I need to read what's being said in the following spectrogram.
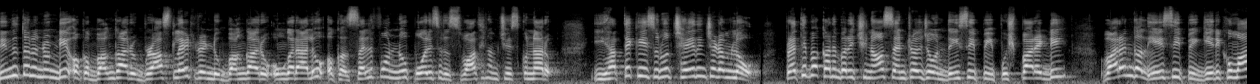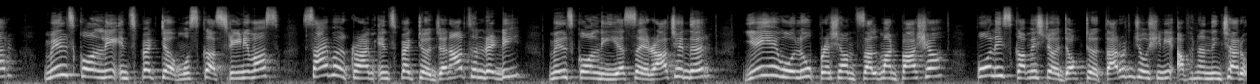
నిందితుల నుండి ఒక బంగారు బ్రాస్లెట్ రెండు బంగారు ఉంగరాలు ఒక సెల్ ఫోన్ను పోలీసులు స్వాధీనం చేసుకున్నారు. ఈ హత్య కేసును ఛేదించడంలో ప్రతిభ కనబరిచిన సెంట్రల్ జోన్ డీసీపీ పుష్పారెడ్డి వరంగల్ ఏసీపీ గిరికుమార్ మిల్స్ కాలనీ ఇన్స్పెక్టర్ ముస్కా శ్రీనివాస్ సైబర్ క్రైమ్ ఇన్స్పెక్టర్ జనార్దన్ రెడ్డి మిల్స్ కాలనీ ఎస్ఐ రాజేందర్ ఏఏఓలు ప్రశాంత్ సల్మాన్ పాషా పోలీస్ కమిషనర్ డాక్టర్ తరుణ్ జోషిని అభినందించారు.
